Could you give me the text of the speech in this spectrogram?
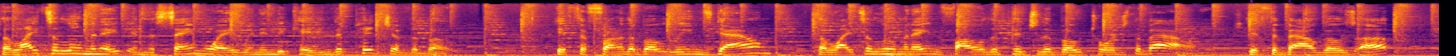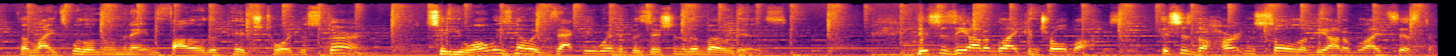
The lights illuminate in the same way when indicating the pitch of the boat. If the front of the boat leans down, the lights illuminate and follow the pitch of the boat towards the bow. If the bow goes up, the lights will illuminate and follow the pitch toward the stern. So you always know exactly where the position of the boat is. This is the AutoGlide control box. This is the heart and soul of the AutoGlide system.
